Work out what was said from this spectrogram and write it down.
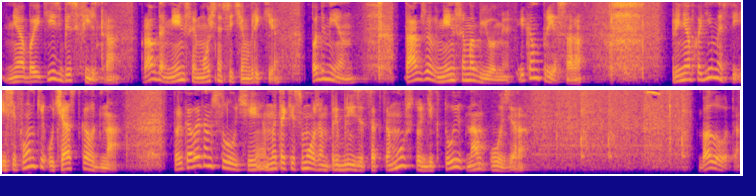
не обойтись без фильтра. Правда, меньшей мощности, чем в реке. Подмен также в меньшем объеме, и компрессора. При необходимости и сифонки участков дна. Только в этом случае мы таки сможем приблизиться к тому, что диктует нам озеро. Болото.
